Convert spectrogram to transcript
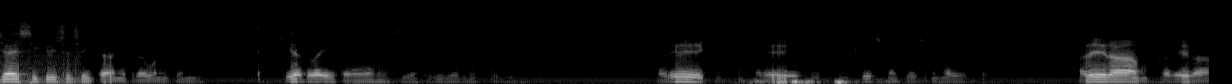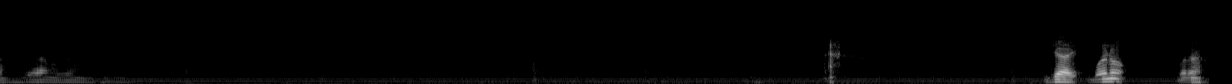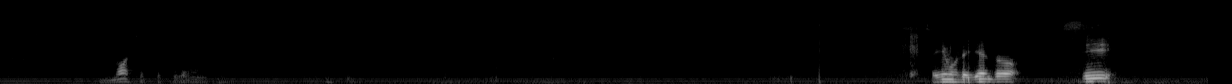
Jai Sri Krishna Chaitanya Prabhu Nityananda Shri Advaita Gadadhara Siva Sri Gaura Bhakta Hare Krishna Hare Krishna Krishna Krishna Hare Hare. Ram Hare Ram Ram Ram Jai, bueno, buenas Seguimos leyendo Si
